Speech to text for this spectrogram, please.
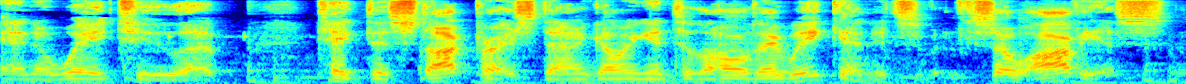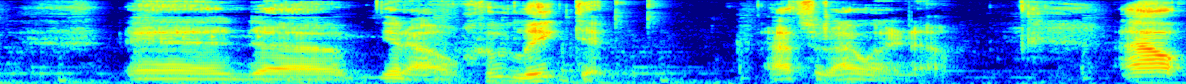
and a way to uh, take this stock price down going into the holiday weekend. It's so obvious, and uh, you know who leaked it. That's what I want to know. Now,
